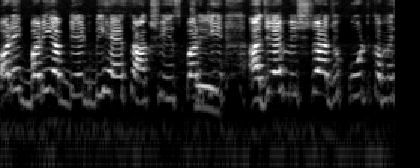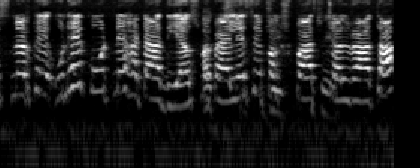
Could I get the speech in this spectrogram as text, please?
और एक बड़ी अपडेट भी है साक्षी इस पर की अजय मिश्रा जो कोर्ट कमिश्नर थे उन्हें कोर्ट ने हटा दिया। उसमें अच्छा, पहले से पक्षपात चल रहा था।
